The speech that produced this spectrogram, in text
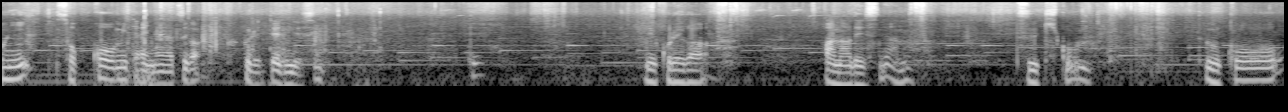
ここに側溝みたいなやつが隠れてるんです。よでこれが穴ですね。あの通気口の。こ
